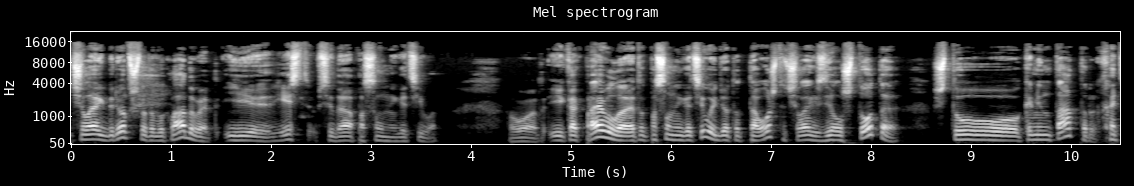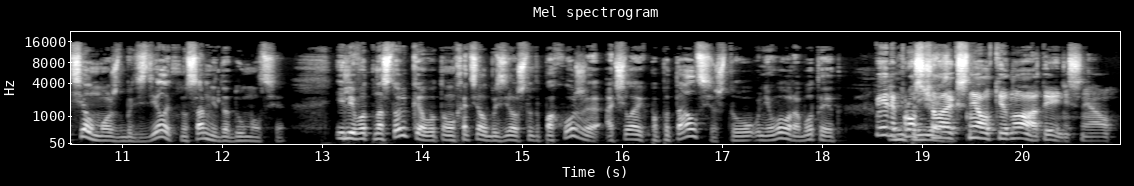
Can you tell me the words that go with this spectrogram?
человек берет, что-то выкладывает, и есть всегда посыл негатива. Вот. И, как правило, этот посыл негатива идет от того, что человек сделал что-то, что комментатор хотел, может быть, сделать, но сам не додумался. Или вот настолько вот он хотел бы сделать что-то похожее, а человек попытался, что у него работает Или неприязнь. просто человек снял кино, а ты не снял.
